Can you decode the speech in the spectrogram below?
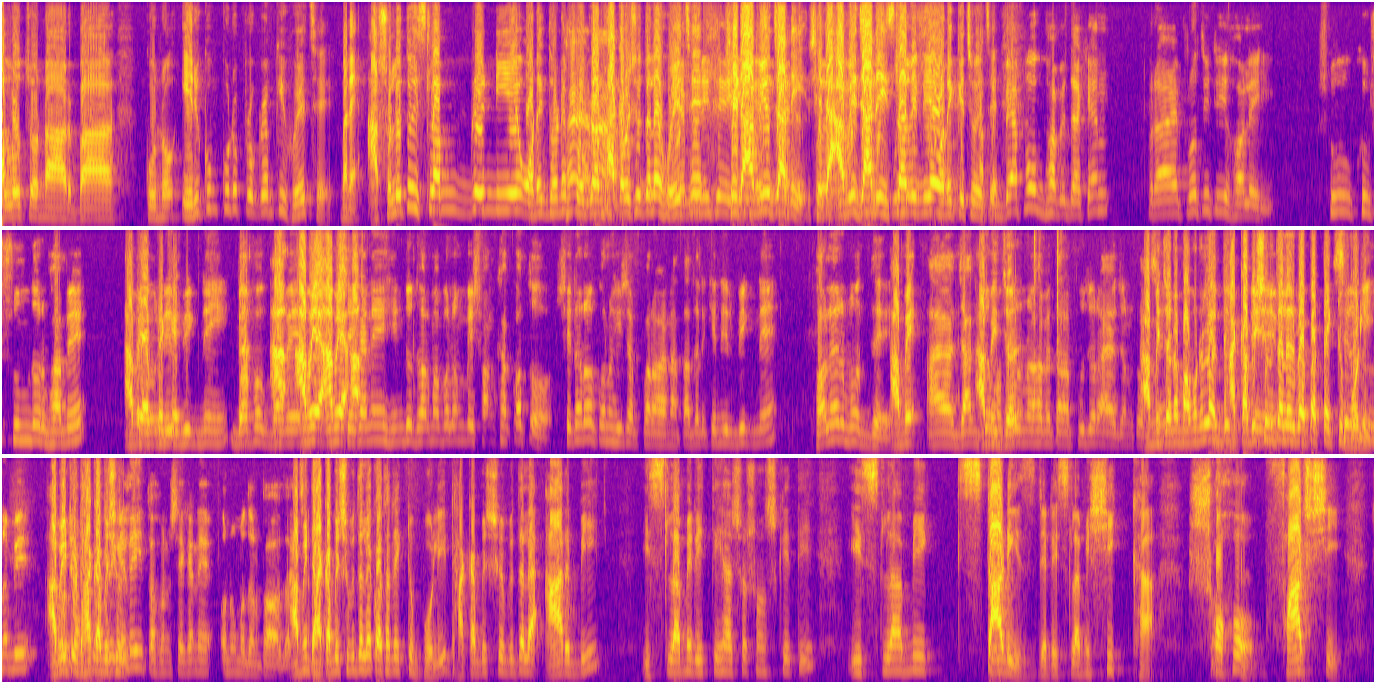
আলোচনার বা কোনো এরকম কোনো প্রোগ্রাম কি হয়েছে? মানে আসলে তো ইসলামের নিয়ে অনেক ধরনের হ্যাঁ, প্রোগ্রাম ঢাকা বিশ্ববিদ্যালয়ে হয়েছে সেটা আমিও জানি সেটা আমি জানি ইসলামের নিয়ে অনেক কিছু হয়েছে। ব্যাপকভাবে দেখেন প্রায় প্রতিটি হলেই সু- খুব সুন্দরভাবে আমি এবং আপনাকে- নির্বিঘ্নেই ব্যাপকভাবে আ- আমি- আমি- সেখানে হিন্দু ধর্মাবলম্বী সংখ্যা কত? সেটারও কোনো হিসাব করা হয় না। তাদেরকে নির্বিঘ্নে হলের মধ্যে আমি- আ- আমি জ- জাঁকজমকপূর্ণভাবে তারা পুজোর আয়োজন করছে। আমি জনাব মামুনুল ঢাকা বিশ্ববিদ্যালয়ের ব্যাপারটা একটু বলি। আমি একটু ঢাকা বিশ্ববিদ্যালয় গেলেই তখন সেখানে অনুমোদন পাওয়া যায় আমি ঢাকা বিশ্ববিদ্যালয়ের কথাটা একটু বলি। ঢাকা বিশ্ববিদ্যালয় আরবি ইসলামের ইতিহাস ও সংস্কৃতি ইসলামিক স্টাডিজ যেটা ইসলামী শিক্ষা সহ ফার্সি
